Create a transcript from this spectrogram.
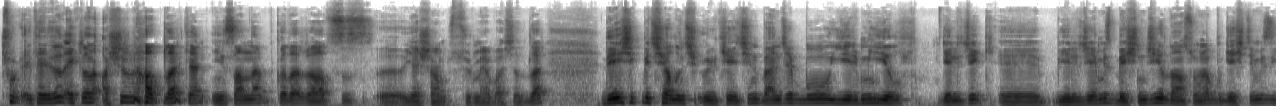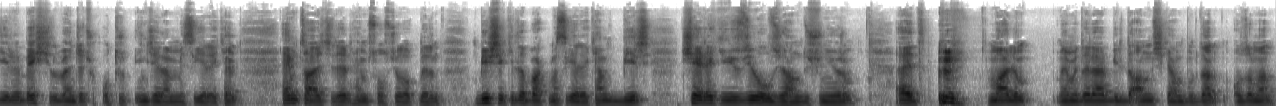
çok televizyon ekranı aşırı rahatlarken insanlar bu kadar rahatsız e, yaşam sürmeye başladılar. Değişik bir challenge ülke için. Bence bu 20 yıl gelecek e, geleceğimiz 5. yıldan sonra bu geçtiğimiz 25 yıl bence çok oturup incelenmesi gereken hem tarihçilerin hem sosyologların bir şekilde bakması gereken bir çeyrek yüzyıl olacağını düşünüyorum. Evet malum Mehmet Ali Erbil'i de almışken buradan o zaman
